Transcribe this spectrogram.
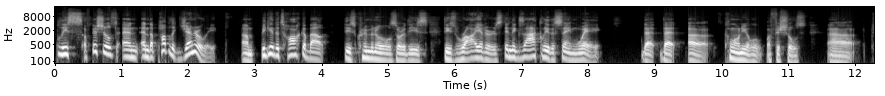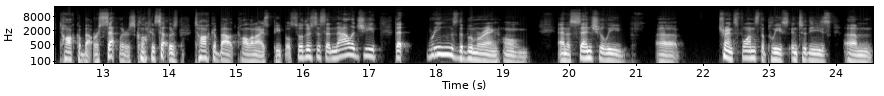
police officials and and the public generally um, begin to talk about these criminals or these these rioters in exactly the same way that that uh, colonial officials uh, talk about, or settlers, colonial settlers talk about colonized people. So there's this analogy that brings the boomerang home and essentially uh, transforms the police into these um,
